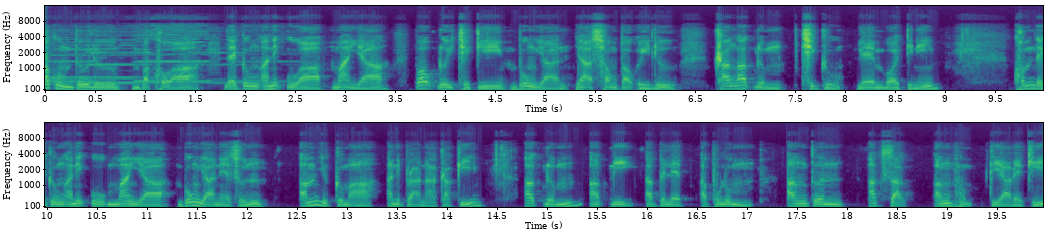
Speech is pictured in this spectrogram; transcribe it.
akum tu lu bakhoa de kung anik wa maya pok lui thiki bungyan ya song tau ilu khang ak lum thiku lem boy kini khom de kung anik u maya bungya ne sun am yukuma ani prana kaki aklum akli apelep apulum angtun aksak anghum tiareki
